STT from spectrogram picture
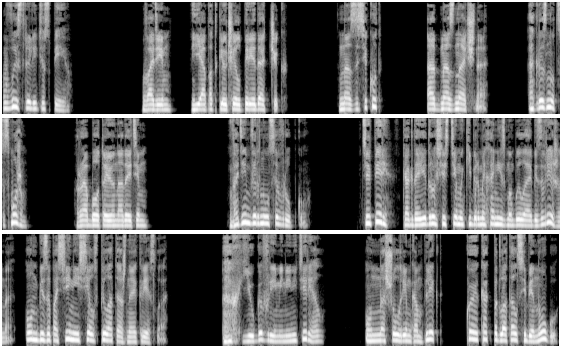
выстрелить успею. Вадим, я подключил передатчик. Нас засекут? Однозначно. Огрызнуться сможем? Работаю над этим. Вадим вернулся в рубку. Теперь, когда ядро системы кибермеханизма было обезврежено, он без опасений сел в пилотажное кресло. Ах, Юга времени не терял. Он нашел ремкомплект Кое-как подлатал себе ногу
